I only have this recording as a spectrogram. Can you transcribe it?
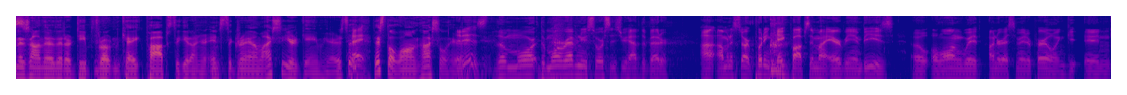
sources. on there that are deep throating cake pops to get on your Instagram. I see your game here. It's a, Hey. this is the long hustle here. It is the more the more revenue sources you have, the better. I, I'm gonna start putting cake pops in my Airbnbs uh, along with underestimated apparel in ge- in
